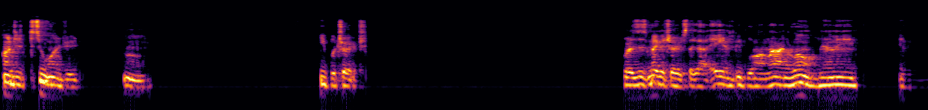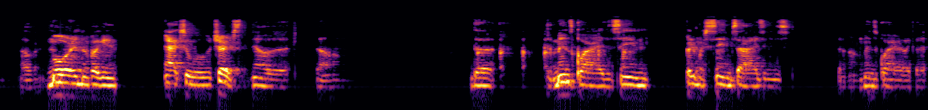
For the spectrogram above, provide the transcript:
100 to 200 um, people church. Whereas this mega church, they got 800 people online alone. You know what I mean? Uh, more in the fucking actual church. You know, the um, the the men's choir is the same, pretty much the same size as the um, men's choir, like a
